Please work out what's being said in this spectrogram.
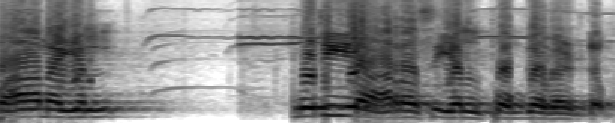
பானையில் புதிய அரசியல் பொங்க வேண்டும்.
